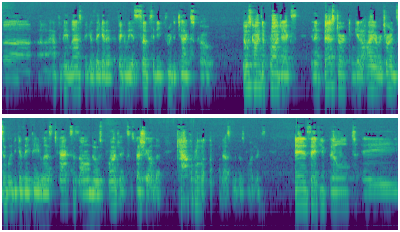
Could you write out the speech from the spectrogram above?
uh, uh, have to pay less because they get a, effectively a subsidy through the tax code. Those kinds of projects, an investor can get a higher return simply because they pay less taxes on those projects, especially on the capital investment of those projects. And say if you built a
